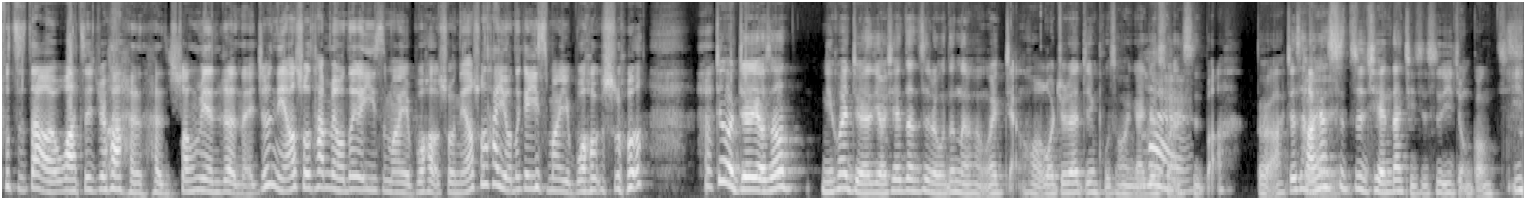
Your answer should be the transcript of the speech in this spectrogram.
不知道哇，这句话很很双面刃哎，就是你要说他没有那个意思吗？也不好说；你要说他有那个意思吗？也不好说。就我觉得有时候你会觉得有些政治人物真的很会讲话，我觉得金普松应该就算是吧。对啊，就是好像是自谦，但其实是一种攻击，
